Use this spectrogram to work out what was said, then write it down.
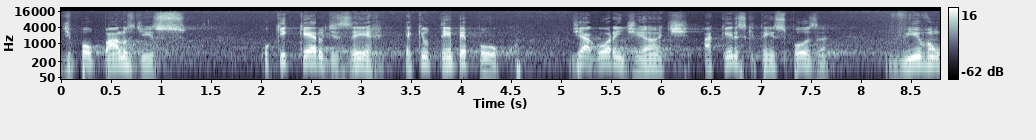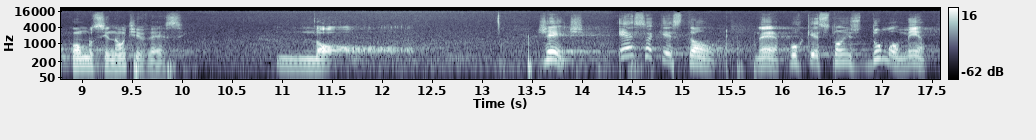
de poupá-los disso. O que quero dizer é que o tempo é pouco. De agora em diante, aqueles que têm esposa vivam como se não tivessem. Nó. Gente, essa questão, né, por questões do momento,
